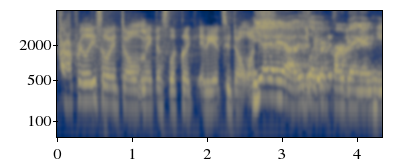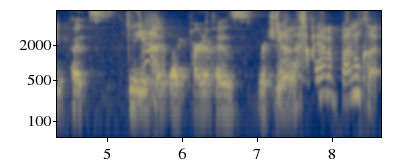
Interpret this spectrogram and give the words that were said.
properly so i don't make us look like idiots who don't want Yeah, yeah, yeah. It's like a carving, and he puts. He, Yeah. It's like part of his ritual. yeah so they had a bun clip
